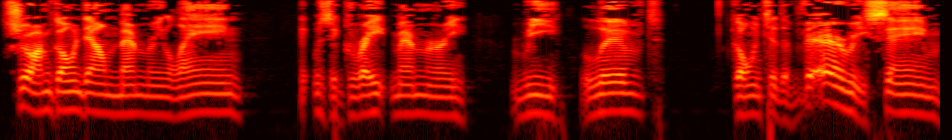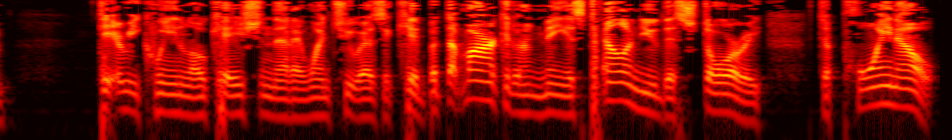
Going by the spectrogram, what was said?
Sure, I'm going down memory lane. It was a great memory relived, going to the very same Dairy Queen location that I went to as a kid. But the marketer in me is telling you this story to point out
